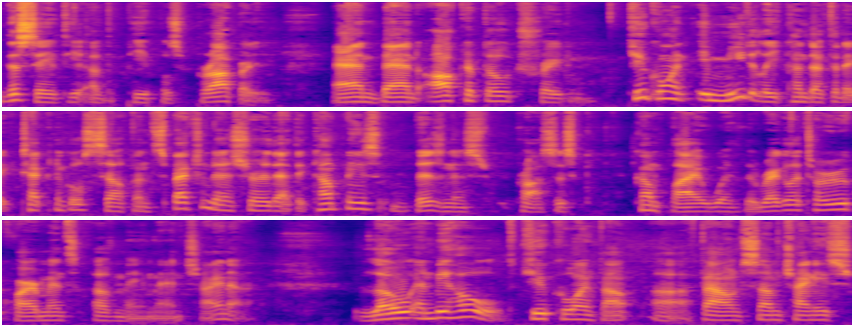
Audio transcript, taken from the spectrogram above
the safety of the people's property and banned all crypto trading. KuCoin immediately conducted a technical self-inspection to ensure that the company's business process comply with the regulatory requirements of mainland China. Lo and behold, KuCoin found, uh, found some Chinese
